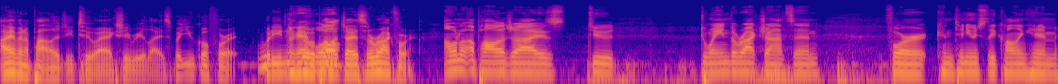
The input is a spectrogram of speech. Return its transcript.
I have an apology too. I actually realized, but you go for it. What do you need Okay, to well- apologize to The Rock for? I want to apologize to Dwayne The Rock Johnson for continuously calling him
